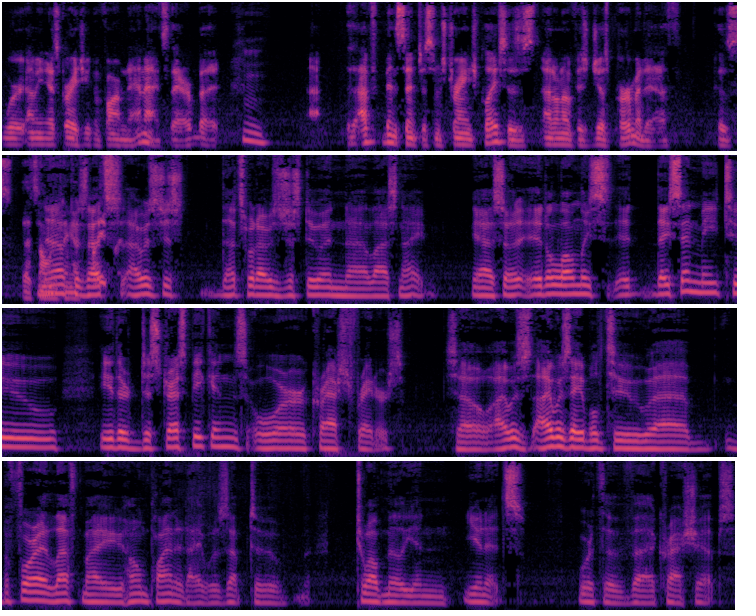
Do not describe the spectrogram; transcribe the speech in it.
where I mean, it's great you can farm nanites there, but Hmm. I've been sent to some strange places. I don't know if it's just permadeath because that's the only No, thing. because that's with. I was just that's what I was just doing uh, last night. Yeah, so it'll only it they send me to either distress beacons or crash freighters. So I was I was able to uh, before I left my home planet I was up to 12 million units worth of uh, crash ships.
